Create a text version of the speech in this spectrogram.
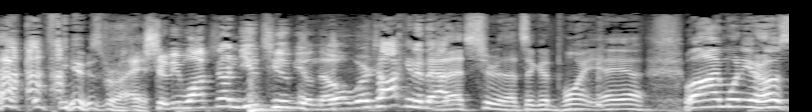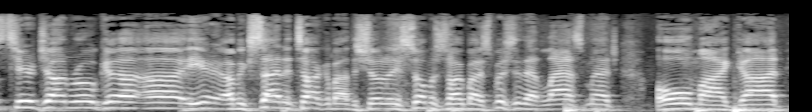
more. Confused, right? Should be watching on YouTube. You'll know what we're talking about. That's true. That's a good point. Yeah, yeah. Well, I'm one of your hosts here, John Rocha. Uh, here, I'm excited to talk about the show today. So much to talk about, especially that last match. Oh my God!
